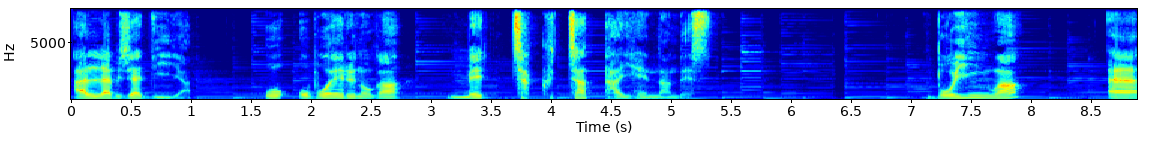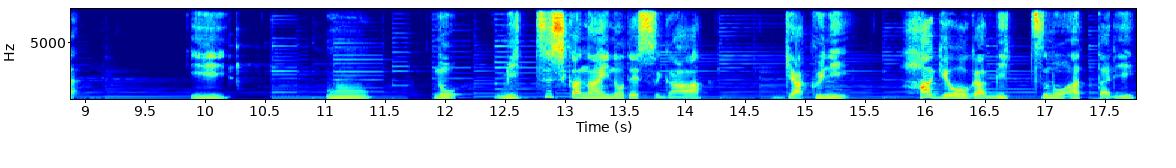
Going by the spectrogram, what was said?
アラビジャディアを覚えるのがめっちゃくちゃ大変なんです。母音は、あ、い、うの3つしかないのですが、逆に、は行が3つもあったり、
